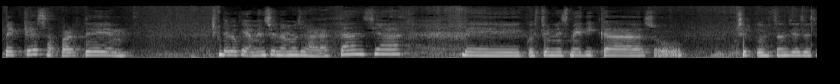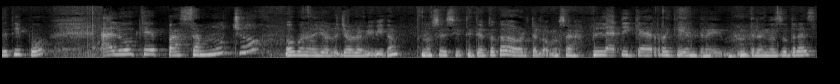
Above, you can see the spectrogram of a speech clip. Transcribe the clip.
peques, aparte de lo que ya mencionamos de la lactancia, de cuestiones médicas o circunstancias de ese tipo. Algo que pasa mucho, o bueno, yo, yo lo he vivido, no sé si a ti te ha tocado, ahorita lo vamos a platicar aquí entre, entre nosotras,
